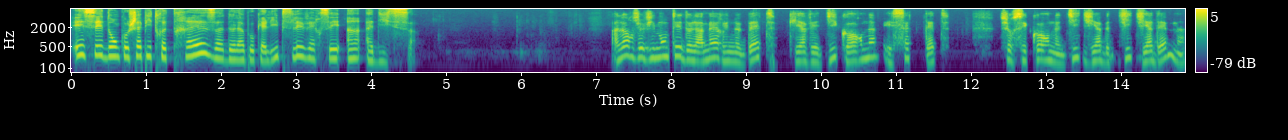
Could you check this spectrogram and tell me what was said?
Et c'est donc au chapitre 13 de l'Apocalypse, les versets 1 à 10. Alors je vis monter de la mer une bête qui avait dix cornes et sept têtes. Sur ses cornes dix, diadèmes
